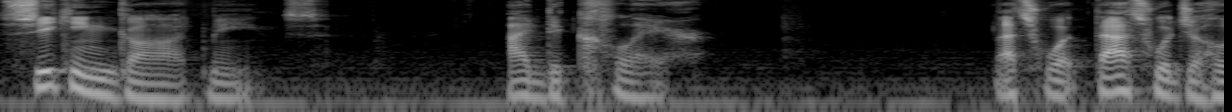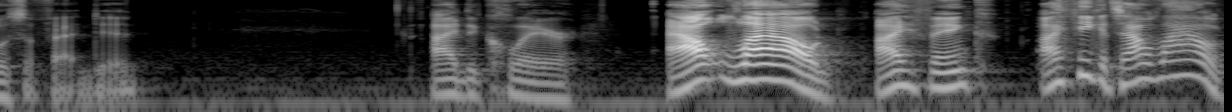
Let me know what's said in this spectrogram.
Seeking God means I declare. That's what that's what Jehoshaphat did. I declare out loud. I think I think it's out loud.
